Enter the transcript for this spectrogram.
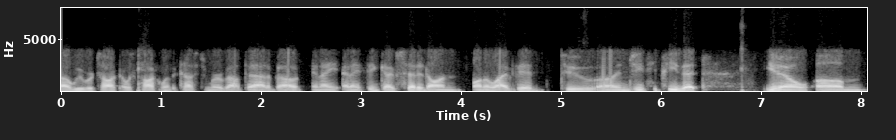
uh, we were talking i was talking with a customer about that about and i and i think i've said it on on a live vid too uh, in gtp that you know um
